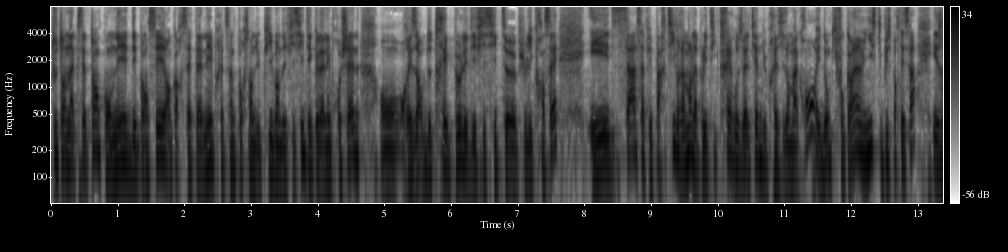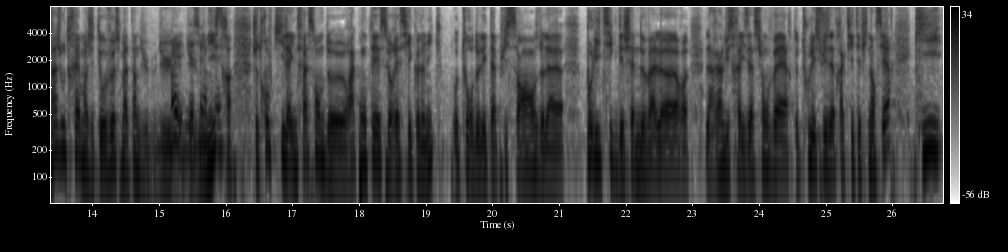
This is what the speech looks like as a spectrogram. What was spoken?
tout en acceptant qu'on ait dépensé encore cette année près de 5% du PIB en déficit et que l'année prochaine on, on résorbe de très peu les déficits euh, publics français. Et ça, ça fait partie vraiment de la politique très rooseveltienne du président Macron. Et donc il faut quand même un ministre qui puisse porter ça. Et je rajouterais, moi j'étais au vœu ce matin du, du, Oui, du bien sûr, ministre. Je trouve qu'il a une façon de raconter ce récit économique autour de l'État-puissance, de la politique des chaînes de valeur, la réindustrialisation verte, tous les sujets d'attractivité financière, qui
